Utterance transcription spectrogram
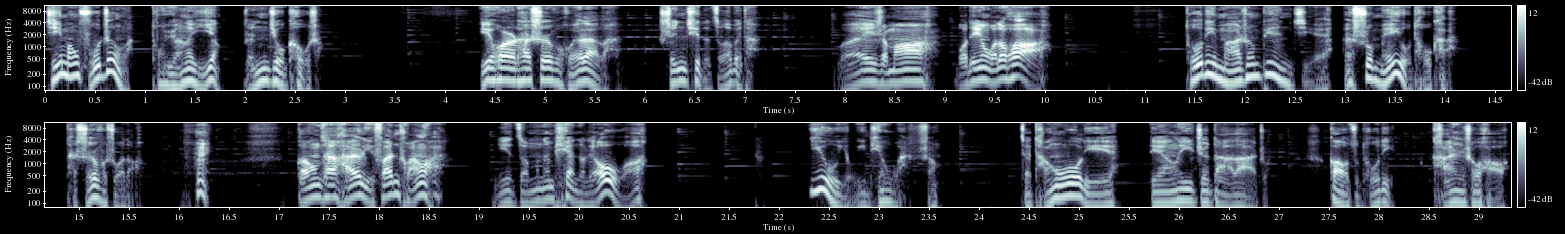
急忙扶正了，同原来一样，仍旧扣上。一会儿，他师傅回来了，生气的责备他：“为什么不听我的话？”徒弟马上辩解，说没有偷看。他师傅说道：“哼，刚才海里翻船了，你怎么能骗得了我？”又有一天晚上，在堂屋里。点了一支大蜡烛，告诉徒弟看守好，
